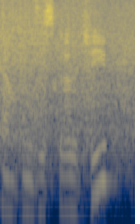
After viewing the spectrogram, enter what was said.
San Francisco Chief.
